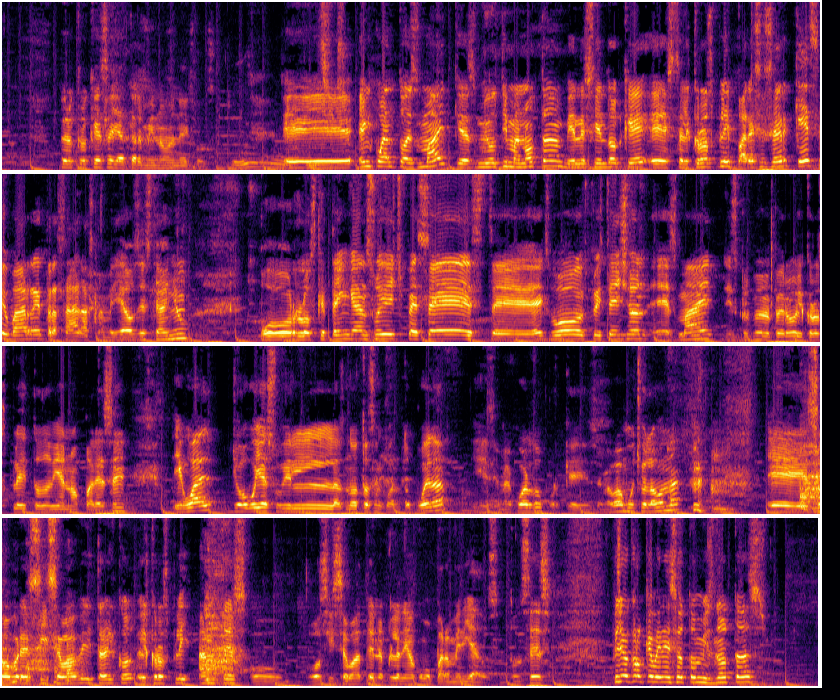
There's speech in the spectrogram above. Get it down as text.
Pero creo que esa ya terminó en Xbox. Eh, en cuanto a Smite, que es mi última nota, viene siendo que este, el crossplay parece ser que se va a retrasar hasta mediados de este año. Por los que tengan Switch, PC, este, Xbox, PlayStation, eh, Smite, discúlpenme, pero el crossplay todavía no aparece. Igual, yo voy a subir las notas en cuanto pueda, y si me acuerdo, porque se me va mucho la onda, eh, sobre si se va a habilitar el crossplay antes o, o si se va a tener planeado como para mediados. Entonces, pues yo creo que siendo todas mis notas.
